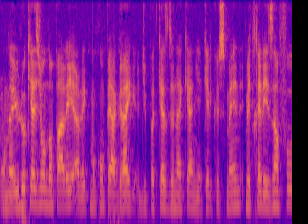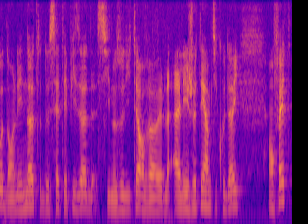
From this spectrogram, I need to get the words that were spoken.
On a eu l'occasion d'en parler avec mon compère Greg du podcast de Nakan il y a quelques semaines. Je mettrai les infos dans les notes de cet épisode si nos auditeurs veulent aller jeter un petit coup d'œil. En fait,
